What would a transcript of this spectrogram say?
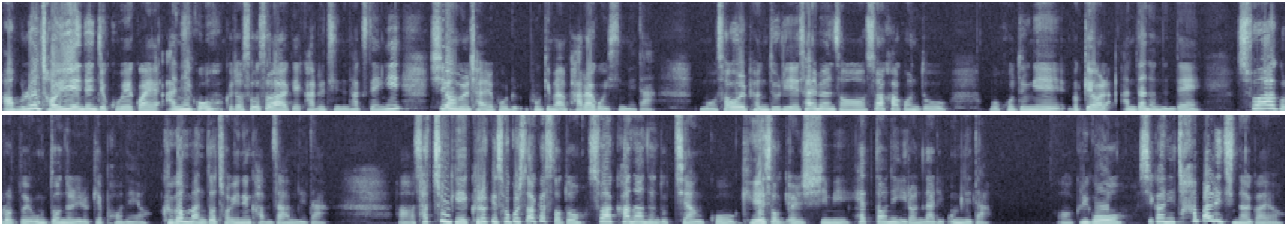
아, 물론 저희 애는 이제 고액과외 아니고 그저 소소하게 가르치는 학생이 시험을 잘 보, 보기만 바라고 있습니다. 뭐 서울 변두리에 살면서 수학학원도 뭐 고등에 몇 개월 안 다녔는데 수학으로 또 용돈을 이렇게 버네요. 그것만도 저희는 감사합니다. 아, 사춘기에 그렇게 속을 썩였어도 수학 하나는 놓지 않고 계속 열심히 했더니 이런 날이 옵니다. 어, 그리고 시간이 참 빨리 지나가요.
